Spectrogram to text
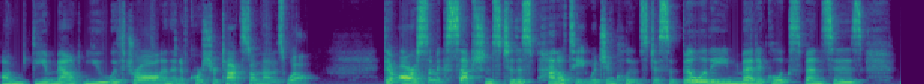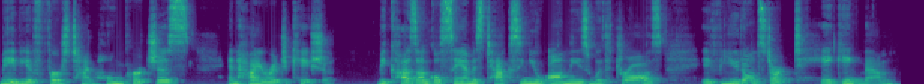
on the amount you withdraw, and then of course you're taxed on that as well. There are some exceptions to this penalty, which includes disability, medical expenses, maybe a first time home purchase, and higher education. Because Uncle Sam is taxing you on these withdrawals, if you don't start taking them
